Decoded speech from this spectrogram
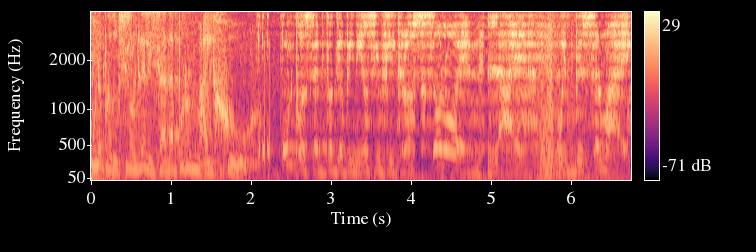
Una producción realizada por Mike Who. Un concepto de opinión sin filtros, solo en Live with Mr. Mike.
